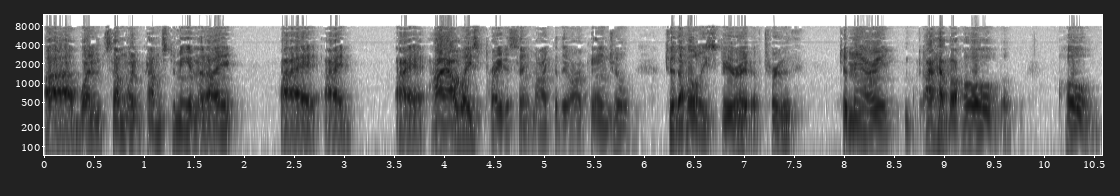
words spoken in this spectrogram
Uh, when someone comes to me in the night, I, I, I, I always pray to Saint Michael the Archangel, to the Holy Spirit of Truth, to Mary. I have a whole, whole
